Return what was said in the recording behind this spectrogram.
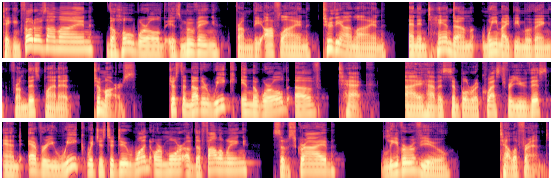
taking photos online. The whole world is moving from the offline to the online. And in tandem, we might be moving from this planet to Mars. Just another week in the world of tech. I have a simple request for you this and every week, which is to do one or more of the following subscribe, leave a review, tell a friend.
